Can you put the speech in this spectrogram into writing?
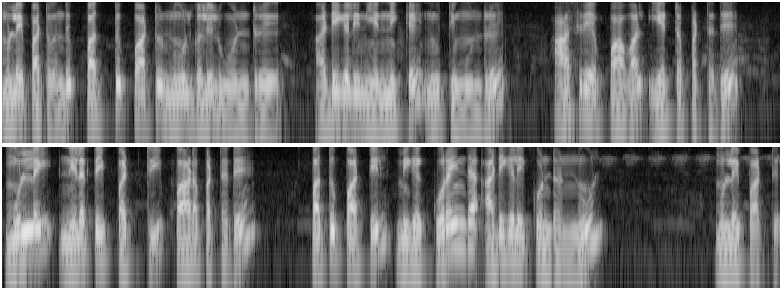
முல்லைப்பாட்டு வந்து பத்து பாட்டு நூல்களில் ஒன்று. அடிகளின் எண்ணிக்கை நூற்றி மூன்று ஆசிரியப்பாவால் இயற்றப்பட்டது. முல்லை நிலத்தை பற்றி பாடப்பட்டது. பத்துப்பாட்டில் மிக குறைந்த அடிகளை கொண்ட நூல் முல்லைப்பாட்டு.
